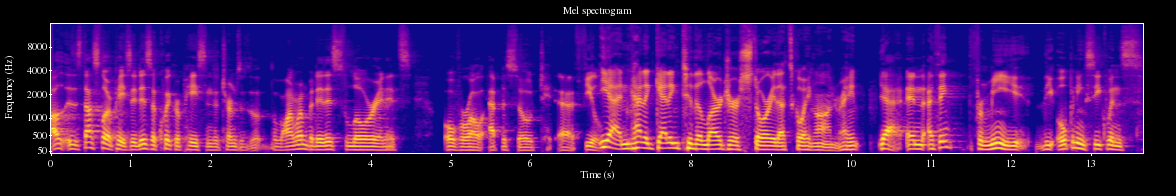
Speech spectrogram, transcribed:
it's not slower paced. It is a quicker pace in terms of the, the long run, but it is slower in its overall episode uh, feel. Yeah, and kind of getting to the larger story that's going on, right? Yeah, and I think for me, the opening sequence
